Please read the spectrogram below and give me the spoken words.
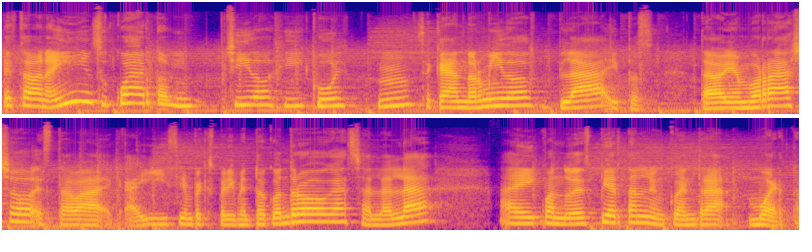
Estaban ahí en su cuarto, bien chido, así, cool. mm, se quedan dormidos, bla, y pues estaba bien borracho, estaba ahí, siempre experimentó con drogas, shalala. Ahí cuando despiertan lo encuentra muerto.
